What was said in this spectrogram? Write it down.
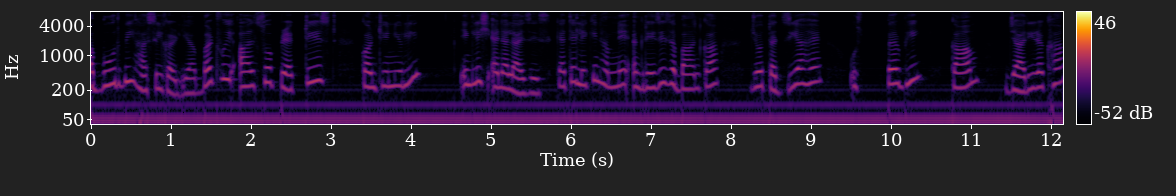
अबूर भी हासिल कर लिया। But we also practised continuously English analysis कहते लेकिन हमने अंग्रेज़ी ज़बान का जो तजिया है, उस पर भी काम जारी रखा।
